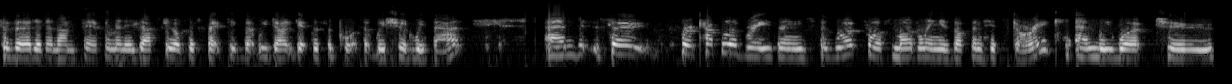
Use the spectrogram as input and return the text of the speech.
perverted and unfair from an industrial perspective that we don't get the support that we should with that. And so for a couple of reasons. The workforce modelling is often historic, and we work to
